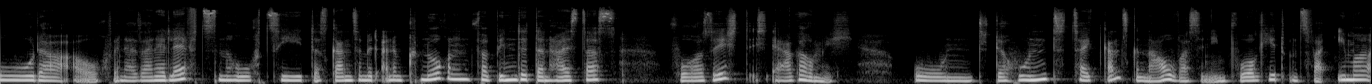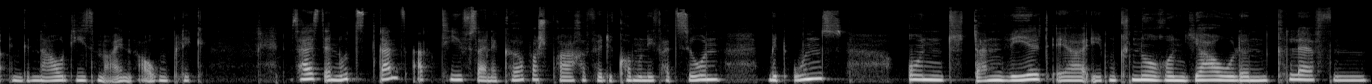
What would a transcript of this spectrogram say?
Oder auch wenn er seine Lefzen hochzieht, das Ganze mit einem Knurren verbindet, dann heißt das Vorsicht, ich ärgere mich. Und der Hund zeigt ganz genau, was in ihm vorgeht, und zwar immer in genau diesem einen Augenblick. Das heißt, er nutzt ganz aktiv seine Körpersprache für die Kommunikation mit uns und dann wählt er eben Knurren, Jaulen, Kläffen,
